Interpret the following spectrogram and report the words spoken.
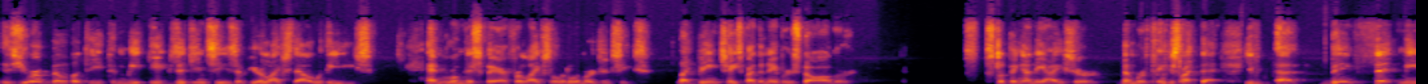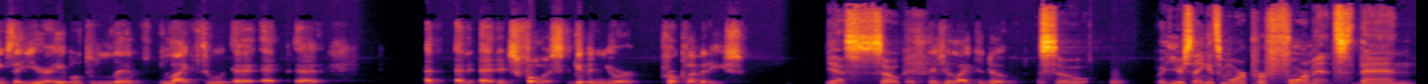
is your ability to meet the exigencies of your lifestyle with ease and room to spare for life's little emergencies, like being chased by the neighbor's dog or slipping on the ice or a number of things like that. you uh, being fit means that you're able to live life to, uh, at, uh, at, at, at, its fullest, given your proclivities. Yes. So, what did you like to do? So, you're saying it's more performance than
